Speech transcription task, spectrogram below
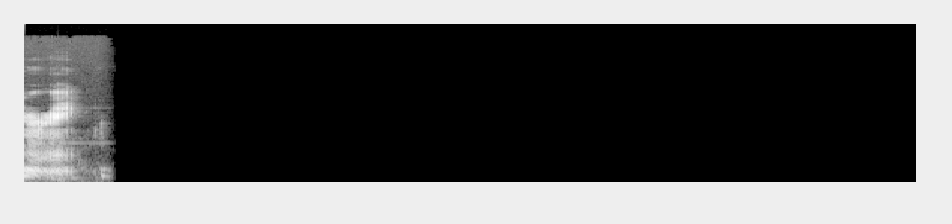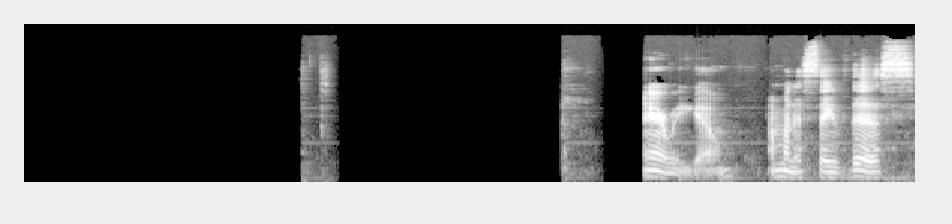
All right. There we go. I'm going to save this.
